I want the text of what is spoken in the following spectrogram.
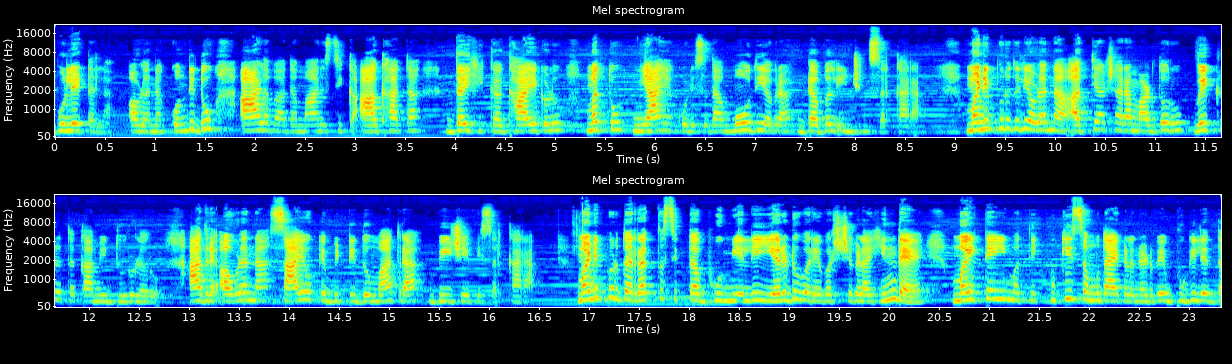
ಬುಲೆಟ್ ಅಲ್ಲ. ಅವಳನ್ನು ಕೊಂದಿದ್ದು ಆಳವಾದ ಮಾನಸಿಕ ಆಘಾತ, ದೈಹಿಕ ಗಾಯಗಳು ಮತ್ತು ನ್ಯಾಯ ಕೊಡಿಸಿದ ಮೋದಿಯವರ ಡಬಲ್ ಇಂಜಿನ್ ಸರ್ಕಾರ. ಮಣಿಪುರದಲ್ಲಿ ಅವಳನ್ನ ಅತ್ಯಾಚಾರ ಮಾಡಿದವರು ವಿಕೃತಕಾಮಿ ದುರುಳರು. ಆದರೆ ಅವಳನ್ನ ಸಾಯೋಕೆ ಬಿಟ್ಟಿದ್ದು ಮಾತ್ರ ಬಿಜೆಪಿ ಸರ್ಕಾರ. ಮಣಿಪುರದ ರಕ್ತ ಸಿಕ್ತ ಭೂಮಿಯಲ್ಲಿ ಎರಡೂವರೆ ವರ್ಷಗಳ ಹಿಂದೆ ಮೈತೇಯಿ ಮತ್ತು ಕುಕಿ ಸಮುದಾಯಗಳ ನಡುವೆ ಭುಗಿಲೆದ್ದ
